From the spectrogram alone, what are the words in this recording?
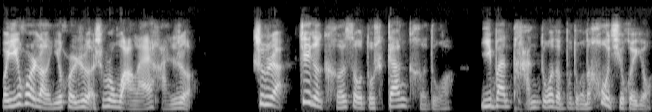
我一会儿冷一会儿热，是不是往来寒热？是不是这个咳嗽都是干咳多？一般痰多的不多，那后期会有，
